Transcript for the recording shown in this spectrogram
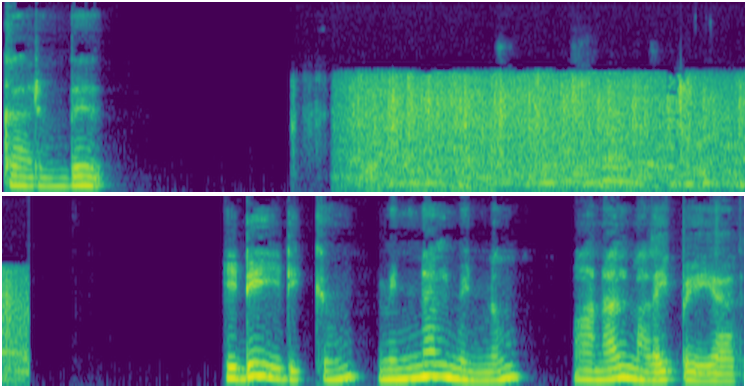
கரும்பு. இடி இடிக்கும் மின்னல் மின்னும் ஆனால் மழை பெய்யாது.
